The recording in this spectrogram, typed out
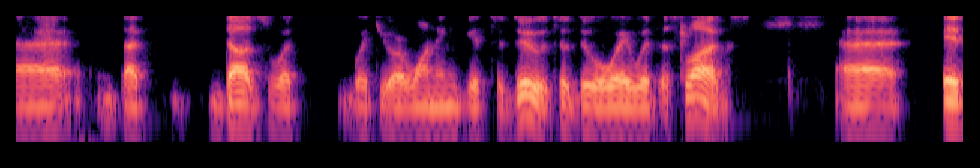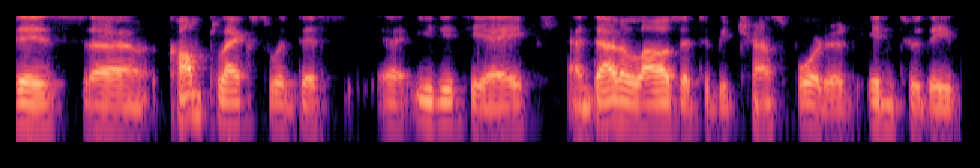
uh, that does what what you are wanting it to do to do away with the slugs. Uh, it is uh, complexed with this uh, EDTA, and that allows it to be transported into the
